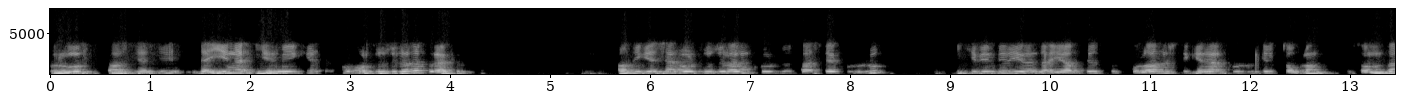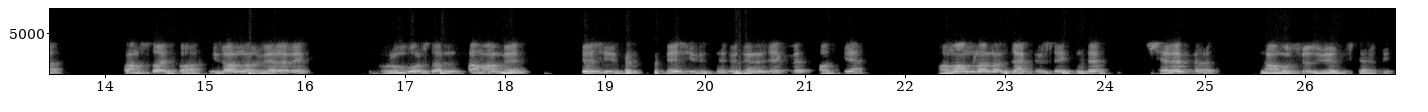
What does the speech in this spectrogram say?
kurumun tavsiyesi de yine 22 yıl bu hortumculara bırakıldı. Adı geçen hortumcuların kurduğu tavsiye kurulu 2001 yılında yaptığı olağanüstü genel kurulu ilk toplantısı sonunda tam sayfa ilanlar vererek kurum borçlarının tamamı 5 yıl, 5 yıl ödenecek ve tavsiye tamamlanacaktır şeklinde şeref ve namus sözü vermişlerdi.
